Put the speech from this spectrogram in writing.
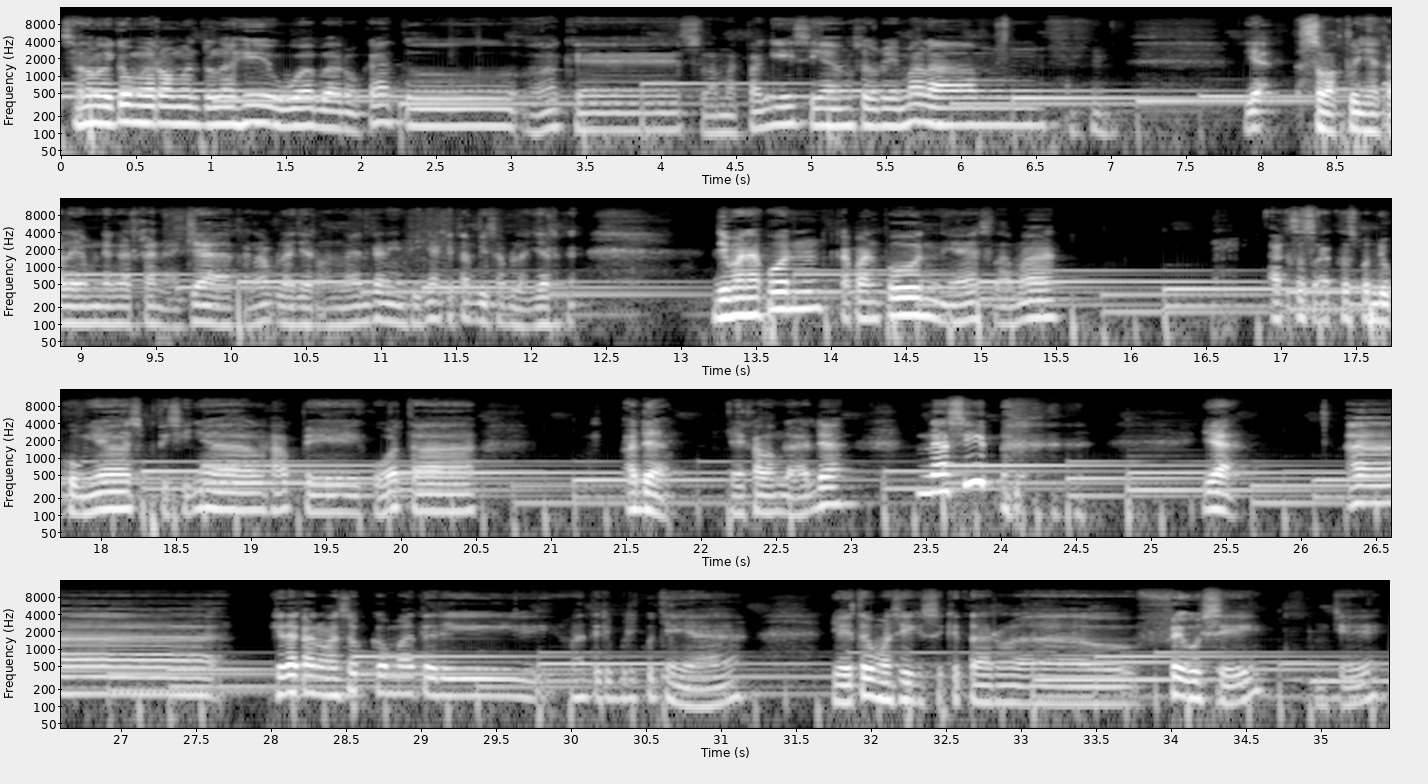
Assalamualaikum warahmatullahi wabarakatuh. Oke, selamat pagi, siang, sore, malam. ya, sewaktunya kalian mendengarkan aja, karena belajar online kan intinya kita bisa belajar di mana pun, kapan pun ya, selama akses-akses pendukungnya seperti sinyal, HP, kuota ada. Ya kalau nggak ada, nasib. ya, uh, kita akan masuk ke materi materi berikutnya ya yaitu masih sekitar uh, eh, VOC oke okay.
